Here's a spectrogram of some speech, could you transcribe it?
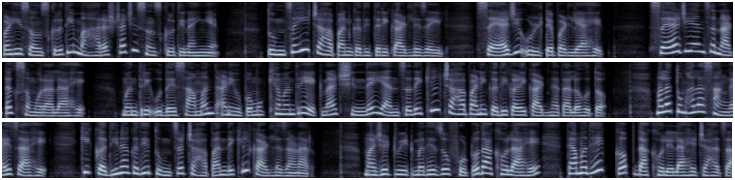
पण ही संस्कृती महाराष्ट्राची संस्कृती नाहीये. तुमचंही चहापान कधीतरी काढले जाईल. सयाजी उलटे पडले आहेत. सयाजी यांचं नाटक समोर आलं आहे. मंत्री उदय सामंत आणि उपमुख्यमंत्री एकनाथ शिंदे यांचं देखील चहापाणी कधीकाळी काढण्यात आलं होतं. मला तुम्हाला सांगायचं आहे की कधी ना कधी तुमचं चहापान देखील काढलं जाणार. माझ्या ट्विटमध्ये जो फोटो दाखवला आहे त्यामध्ये एक कप दाखवलेला आहे चहाचा.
